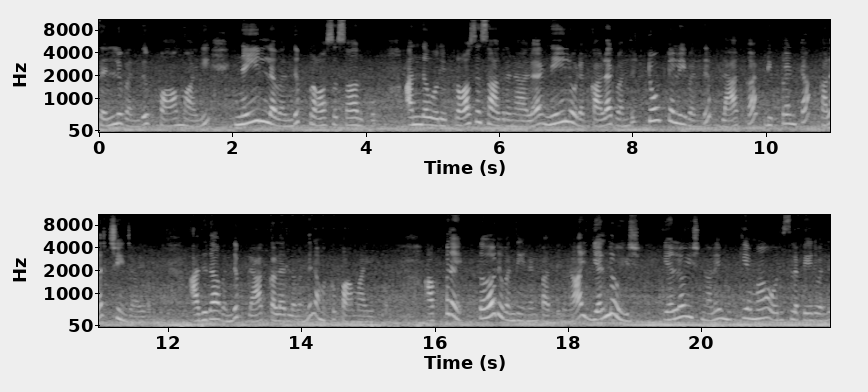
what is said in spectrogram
செல்லு வந்து ஃபார்ம் ஆகி நெயிலில் வந்து ப்ராசஸாக இருக்கும். அந்த ஒரு ப்ராசஸ் ஆகுறனால நெயிலோட கலர் வந்து டோட்டலி வந்து பிளாக்காக டிஃப்ரெண்ட்டாக கலர் சேஞ்ச் ஆகிடும் அதுதான் வந்து பிளாக் கலரில் வந்து நமக்கு ஃபார்ம் ஆகிருக்கும் அப்புறம் தேர்டு வந்து என்னென்னு பார்த்தீங்கன்னா எல்லோயிஷ் எல்லோயிஷ்னாலே முக்கியமாக ஒரு சில பேர் வந்து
